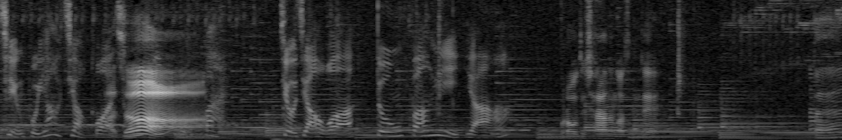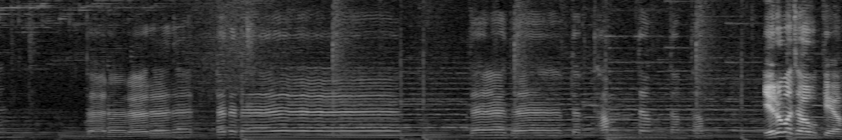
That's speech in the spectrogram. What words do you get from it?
请不要叫我好东的方不败，就叫我东方一阳。 뭐라고 되게 잘하는 것 같은데. 담담담담 얘로만 잡아볼게요.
